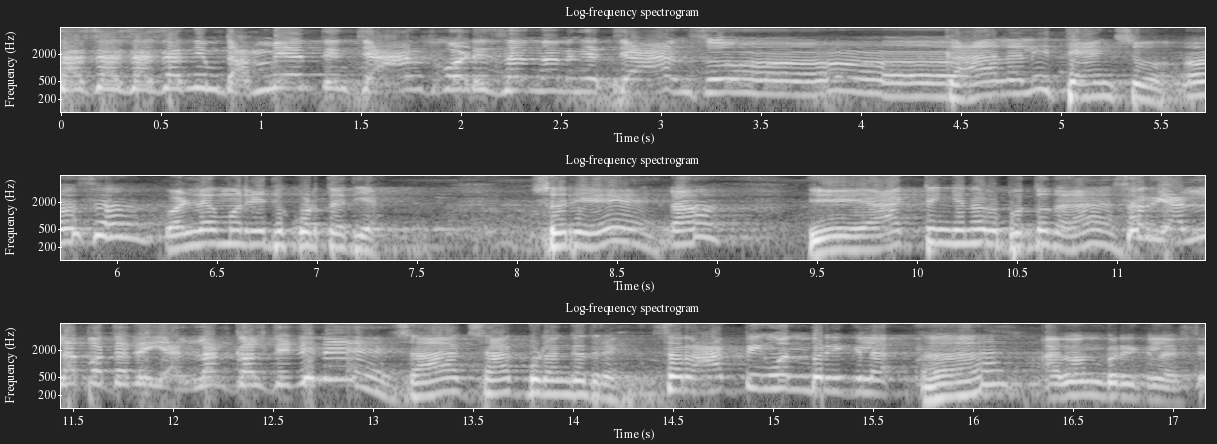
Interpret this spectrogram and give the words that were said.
ಸರ್ ಸರ್ ಸರ್ ಸರ್ ನಿಮ್ದು ಅಮ್ಮೆ ಅಂತೀನಿ ಚಾನ್ಸ್ ಕೊಡಿ ಸರ್ ನನಗೆ ಚಾನ್ಸು ಕಾಲಲ್ಲಿ ಥ್ಯಾಂಕ್ಸು ಒಳ್ಳೆ ಮರ್ಯಾದೆ ಕೊಡ್ತಾ ಇದೀಯ? ಸರಿ ಈ ಆಕ್ಟಿಂಗ್ ಏನಾದ್ರು ಬರ್ತದ? ಸರ್ ಎಲ್ಲ ಬರ್ತದೆ ಎಲ್ಲ ಕಲ್ತಿದ್ದೀನಿ. ಸಾಕ್ ಸಾಕ್ ಬಿಡಂಗದ್ರೆ. ಸರ್ ಆಕ್ಟಿಂಗ್ ಒಂದ್ ಬರೀಕಿಲ್ಲ. ಆ? ಅದೊಂದ್ ಬರೀಕಿಲ್ಲ ಅಷ್ಟೇ.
